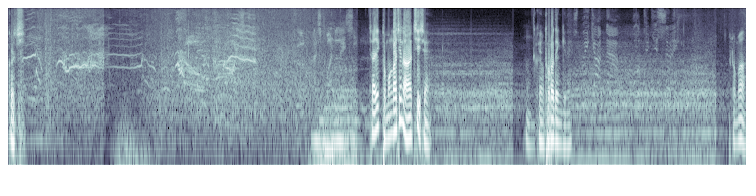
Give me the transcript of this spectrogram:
그렇지. 자, 아직 도망가진 않았지, 이제? 응, 그냥 돌아댕기네. 그러면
